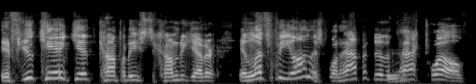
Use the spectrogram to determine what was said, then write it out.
If you can't get companies to come together, and let's be honest, what happened to the Pac 12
